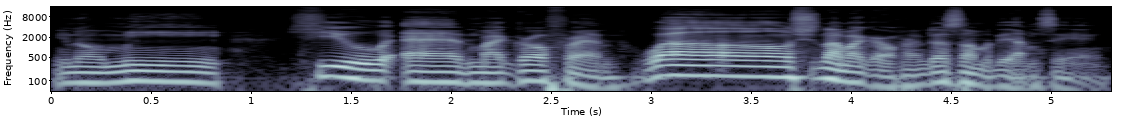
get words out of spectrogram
you know me, Hugh, and my girlfriend. Well, she's not my girlfriend, just somebody I'm seeing.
